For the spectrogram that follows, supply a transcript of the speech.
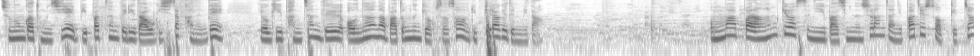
주문과 동시에 밑반찬들이 나오기 시작하는데 여기 반찬들 어느 하나 맛없는 게 없어서 리필하게 됩니다. 엄마 아빠랑 함께 왔으니 맛있는 술 한 잔이 빠질 수 없겠죠?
